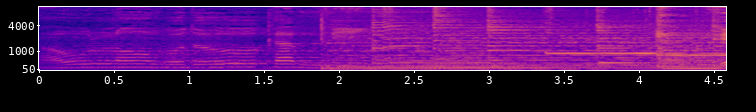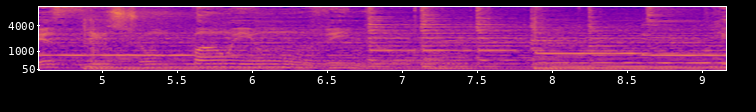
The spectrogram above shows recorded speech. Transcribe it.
Ao longo do caminho existe um pão e um vinho que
